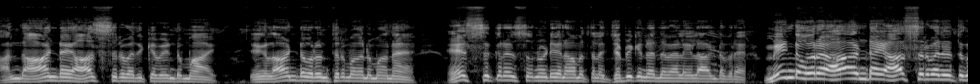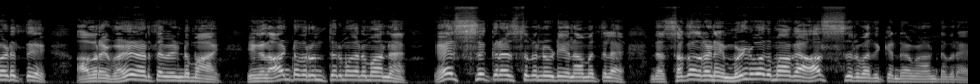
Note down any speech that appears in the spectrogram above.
அந்த ஆண்டை ஆசீர்வதிக்க வேண்டுமாய். எங்கள் ஆண்டவரும் திருமகனுமான இயேசு கிறிஸ்துவனுடைய நாமத்தில் ஜெபிக்கின்ற இந்த வேலையில் ஆண்டவரே மீண்டும் ஒரு ஆண்டை ஆசிர்வதித்து கொடுத்து அவரை வழிநடத்த வேண்டுமாய். எங்கள் ஆண்டவரும் திருமகனுமான இயேசு கிறிஸ்துவனுடைய நாமத்தில் இந்த சகோதரனை முழுவதுமாக ஆசீர்வதிக்கின்ற ஆண்டவரே.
